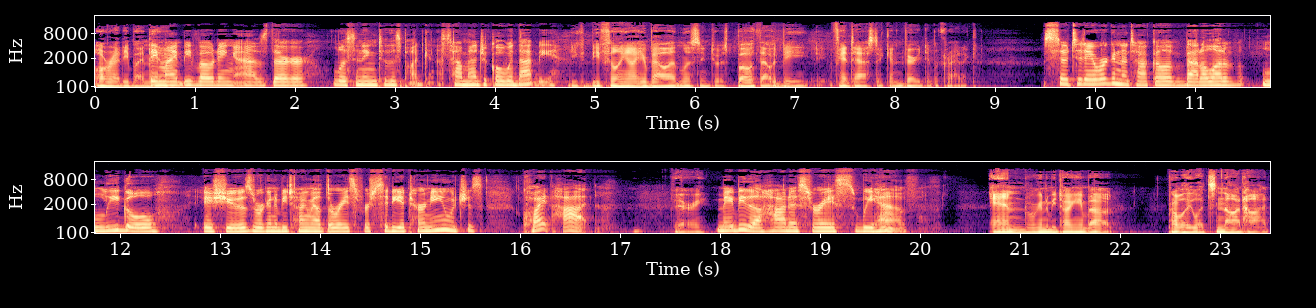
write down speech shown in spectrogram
already by mail, They might be voting as they're listening to this podcast. How magical would that be? You could be filling out your ballot and listening to us both. That would be fantastic and very democratic. So, today we're going to talk about a lot of legal issues. We're going to be talking about the race for city attorney, which is quite hot. Very. Maybe the hottest race we have. And we're going to be talking about probably what's not hot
